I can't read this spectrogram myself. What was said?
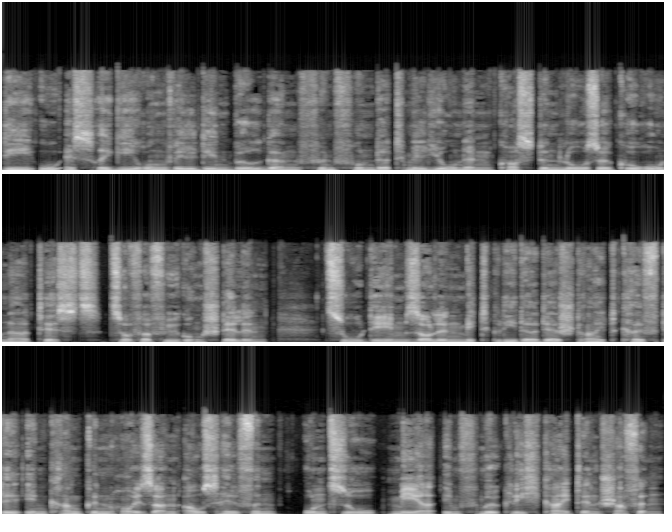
Die US-Regierung will den Bürgern 500 Millionen kostenlose Corona-Tests zur Verfügung stellen. Zudem sollen Mitglieder der Streitkräfte in Krankenhäusern aushelfen und so mehr Impfmöglichkeiten schaffen.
